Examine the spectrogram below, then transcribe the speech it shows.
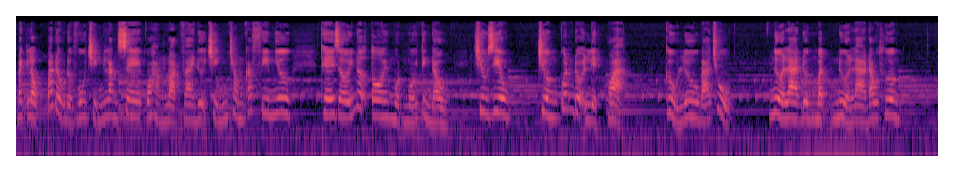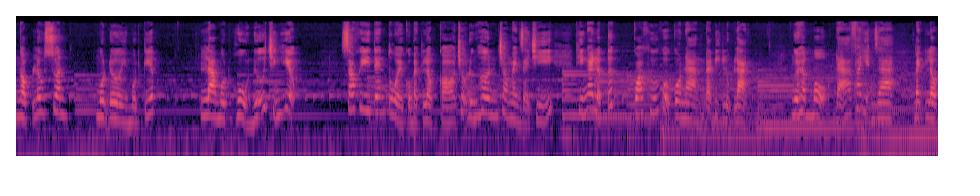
Bạch Lộc bắt đầu được vu chính lăng xê qua hàng loạt vai nữ chính trong các phim như Thế giới nợ tôi một mối tình đầu, Chiêu Diêu, Trường quân đội liệt hỏa, Cửu lưu bá chủ, Nửa là đường mật nửa là đau thương, Ngọc Lâu Xuân, Một đời một kiếp, là một hủ nữ chính hiệu. Sau khi tên tuổi của Bạch Lộc có chỗ đứng hơn trong ngành giải trí, thì ngay lập tức quá khứ của cô nàng đã bị lục lại. Người hâm mộ đã phát hiện ra Bạch Lộc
